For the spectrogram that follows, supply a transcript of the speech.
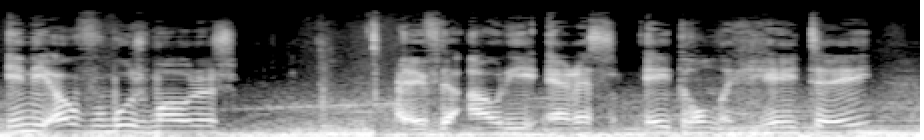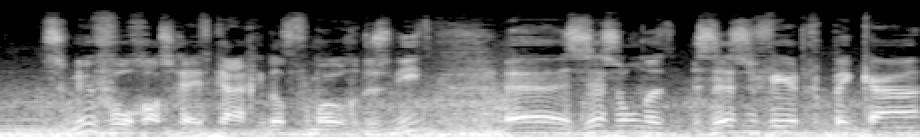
In die overboost modus heeft de Audi RS e-tron GT. Als ik nu vol gas geef, krijg ik dat vermogen dus niet. Eh, 646 pk.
